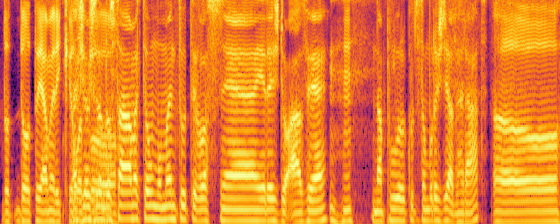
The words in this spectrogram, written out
Do, do tej Ameriky, Takže lebo... už se tam dostáváme k tomu momentu, ty vlastně jedeš do Ázie, Uh-huh. Na půl roku, co tam budeš dělat, hrát? Uh,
